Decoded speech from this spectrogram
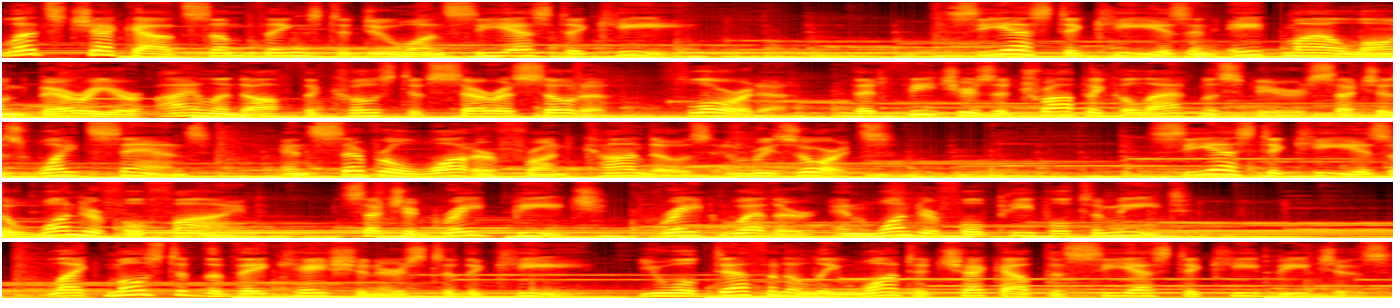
Let's check out some things to do on Siesta Key. Siesta Key is an 8 mile long barrier island off the coast of Sarasota, Florida, that features a tropical atmosphere such as white sands and several waterfront condos and resorts. Siesta Key is a wonderful find, such a great beach, great weather, and wonderful people to meet. Like most of the vacationers to the Key, you will definitely want to check out the Siesta Key beaches,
